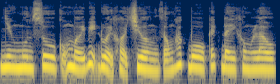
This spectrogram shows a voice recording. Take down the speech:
nhưng Munsu cũng mới bị đuổi khỏi trường giống Hắc Bô cách đây không lâu.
